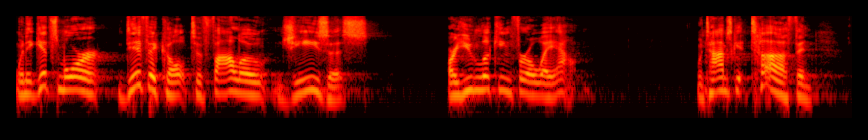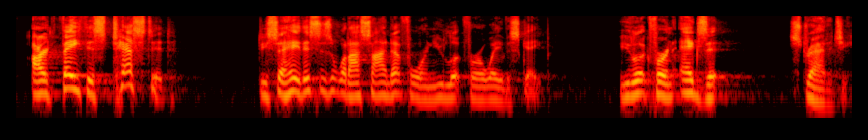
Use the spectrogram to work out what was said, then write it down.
When it gets more difficult to follow Jesus, are you looking for a way out? When times get tough and our faith is tested, do you say, hey, this isn't what I signed up for, and you look for a way of escape? You look for an exit strategy.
